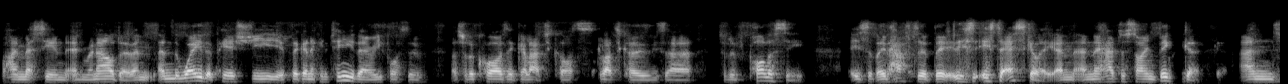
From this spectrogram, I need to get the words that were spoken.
behind Messi and, and Ronaldo. And and the way that PSG, if they're going to continue their ethos of a sort of quasi Galacticos Galacticos uh, sort of policy is that they'd have to they, is, to escalate and, and they had to sign bigger. And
